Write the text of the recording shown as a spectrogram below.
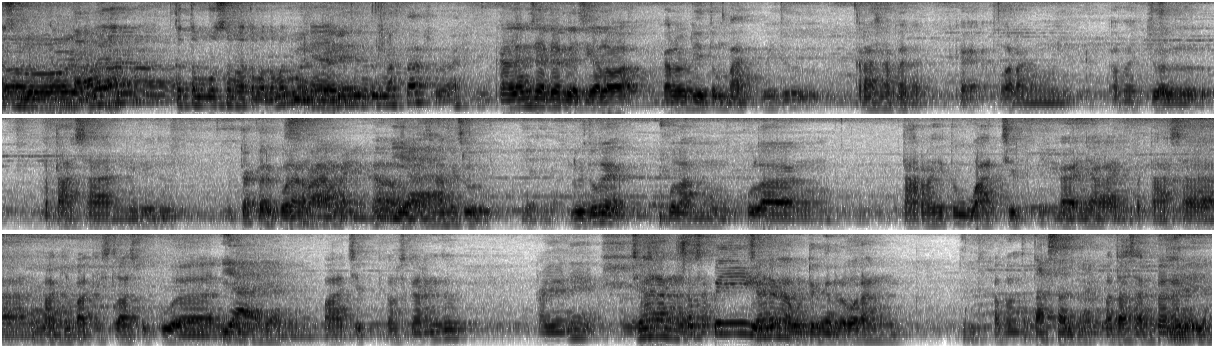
sebelum Oh, taraweh iya. kan ketemu sama teman-teman Jadi ya. itu mas tarwah. kalian sadar gak sih kalau kalau di tempatku itu kerasa banget kayak orang apa jual petasan gitu itu Udah berkurang ramai. Iya. sampai dulu. Iya, iya. dulu itu kayak pulang pulang taruh itu wajib kayak nyalain petasan pagi-pagi setelah subuhan. Iya iya wajib. Kalau sekarang itu Kayaknya jarang sepi. jarang aku dengar orang apa? Petasan ya petasan. Bahkan Iya, iya.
